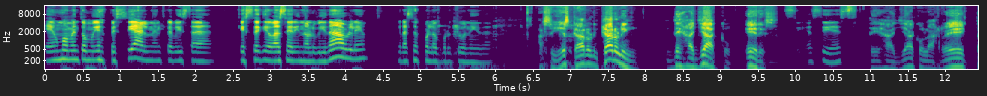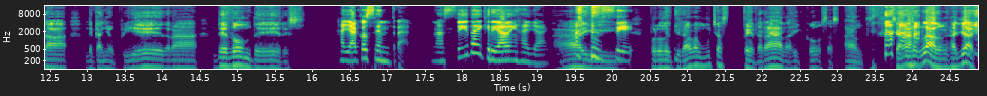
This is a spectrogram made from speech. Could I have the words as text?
en un momento muy especial, una entrevista que sé que va a ser inolvidable. Gracias por la oportunidad. Así es, Carolyn. Carolyn, de Jayaco eres. Sí, así es. De Jayaco, la recta, de Caño Piedra. ¿De dónde eres? Jayaco Central, nacida y criada en Jayaco. Ay, sí, pero le tiraban muchas pedradas y cosas antes. Se han arreglado en Jayaco.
